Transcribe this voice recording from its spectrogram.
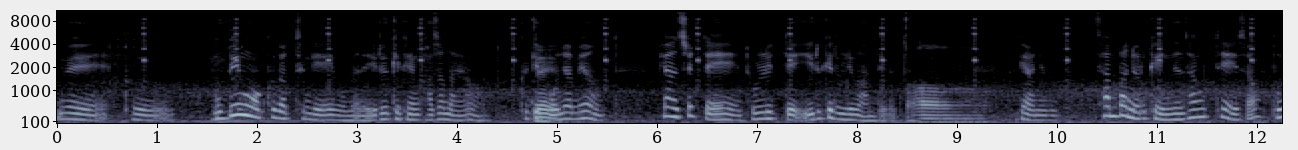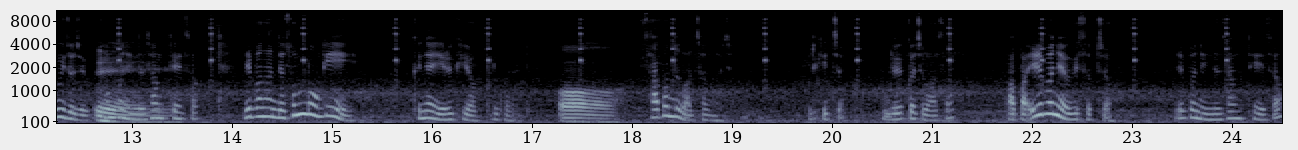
왜 그 무빙워크 같은 게 보면 이렇게 그냥 가잖아요. 그게 네. 뭐냐면 피아노 칠 때 돌릴 때 이렇게 돌리면 안 되거든. 아 그게 아니고 3번 이렇게 있는 상태에서 보이죠 지금 예. 3번 있는 상태에서 1번 한데 손목이 그냥 이렇게 옆으로 가야 돼. 어, 4번도 마찬가지. 이렇게 있죠? 그럼 여기까지 와서 봐봐 1번이 여기 있었죠? 1번 있는 상태에서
